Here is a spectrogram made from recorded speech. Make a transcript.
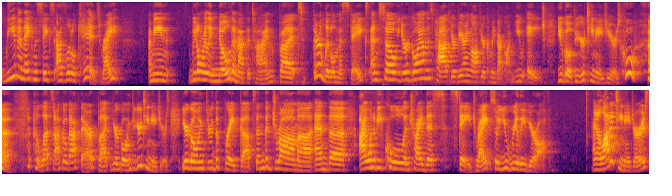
We even make mistakes as little kids, right? I mean, we don't really know them at the time, but they're little mistakes. And so you're going on this path, you're veering off, you're coming back on. You age. You go through your teenage years. Whew. Let's not go back there, but you're going through your teenage years. You're going through the breakups and the drama and the I want to be cool and try this stage, right? So you really veer off. And a lot of teenagers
